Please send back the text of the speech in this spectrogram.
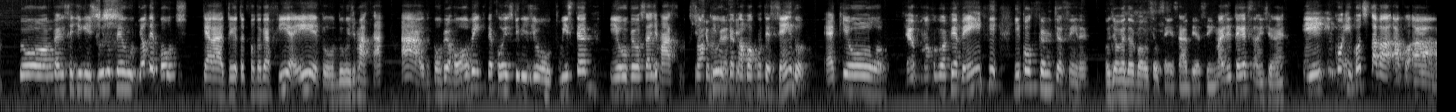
para ele ser dirigido pelo John DeBolt, que era diretor de fotografia aí, do Duro de Matar, do Paul Verhoeven, que depois dirigiu o Twister e o Velocidade Máxima. Só que o que acabou acontecendo é que o é uma fotografia bem inconstante, assim, né? O DeBolt, eu sei, sabe, assim, mas interessante, né? E enqu- enquanto estava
